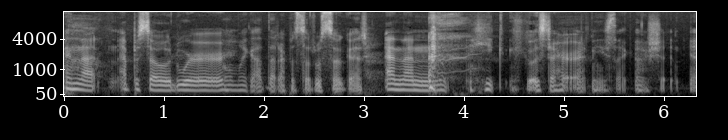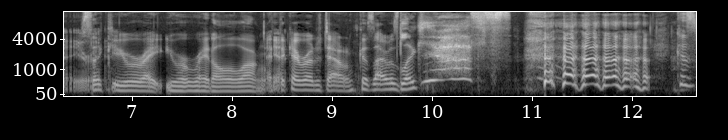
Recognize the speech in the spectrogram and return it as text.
in that episode where, oh my god, that episode was so good. and then he, he goes to her and he's like, "Oh shit, yeah, you're It's right." like you were right. You were right all along. I Yeah. think I wrote it down because I was like, yes. Because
